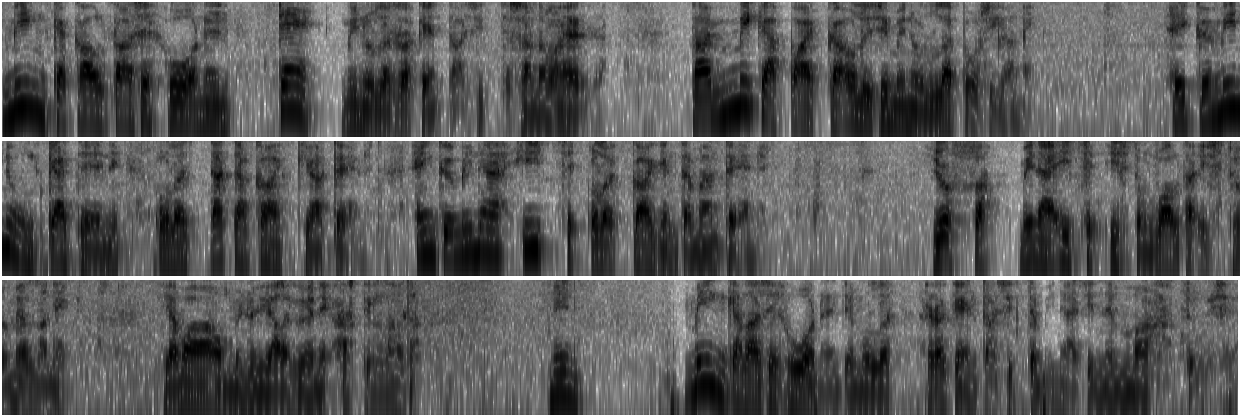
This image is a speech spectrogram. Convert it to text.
Minkä kaltaisen huoneen te minulle rakentaisitte, sanoo Herra. Tai mikä paikka olisi minun leposiani? Eikö minun käteeni ole tätä kaikkea tehnyt? Enkö minä itse ole kaiken tämän tehnyt? Jossa minä itse istun valtaistuimellani ja maa on minun jalkojeni astilauta. Niin minkälaisen huoneen te mulle rakentaisitte, minä sinne mahtuisin?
